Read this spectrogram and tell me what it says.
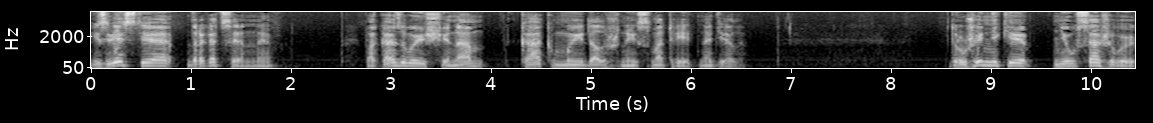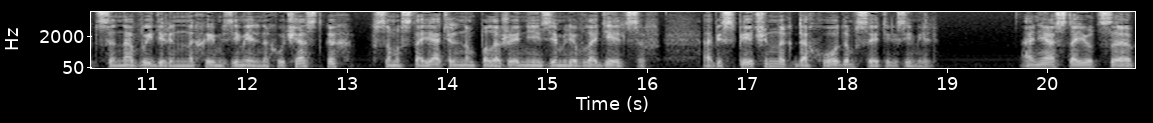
Известие драгоценное, показывающее нам, как мы должны смотреть на дело. Дружинники не усаживаются на выделенных им земельных участках в самостоятельном положении землевладельцев, обеспеченных доходом с этих земель. Они остаются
